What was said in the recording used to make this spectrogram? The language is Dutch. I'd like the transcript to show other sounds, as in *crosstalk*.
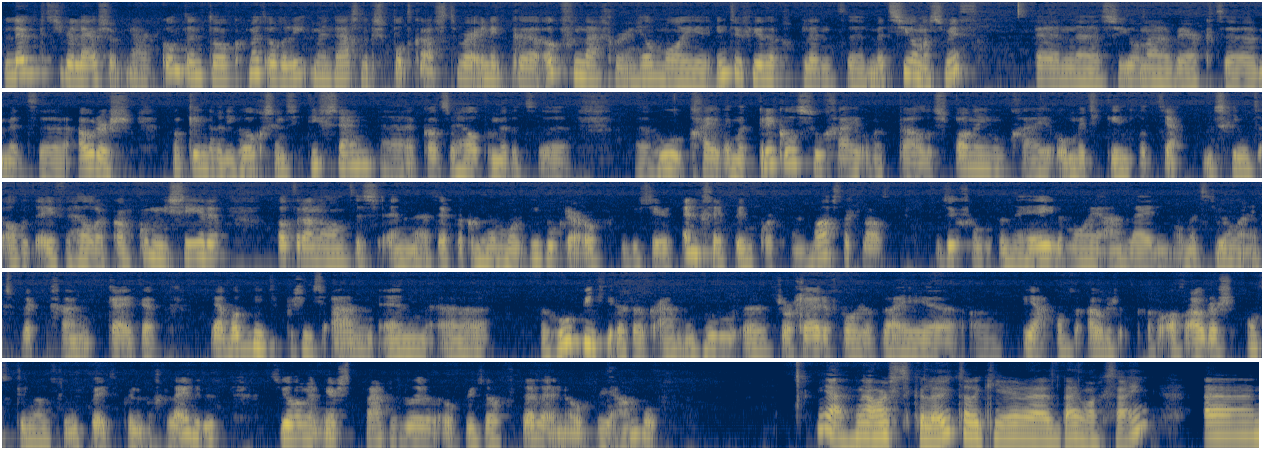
leuk dat je weer luistert naar Content Talk met Aurélie, mijn dagelijkse podcast, waarin ik uh, ook vandaag weer een heel mooi uh, interview heb gepland uh, met Sionna Smith. En Sionna werkt met ouders van kinderen die hoogsensitief zijn. kan ze helpen met het, hoe ga je om met prikkels, hoe ga je om met bepaalde spanning, hoe ga je om met je kind wat ja, misschien niet altijd even helder kan communiceren wat er aan de hand is. En ze heeft ook een heel mooi e-book daarover gepubliceerd en geeft binnenkort een masterclass. Dus ik vond het een hele mooie aanleiding om met Sionna in gesprek te gaan kijken ja, wat bied je precies aan en uh, hoe bied je dat ook aan? En hoe uh, zorg jij ervoor dat wij uh, ja, onze ouders, als ouders onze kinderen misschien beter kunnen begeleiden? Dus Johan, mijn eerste vraag is, wil je wat over jezelf vertellen en over je aanbod? Ja, nou hartstikke leuk dat ik hier bij mag zijn.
